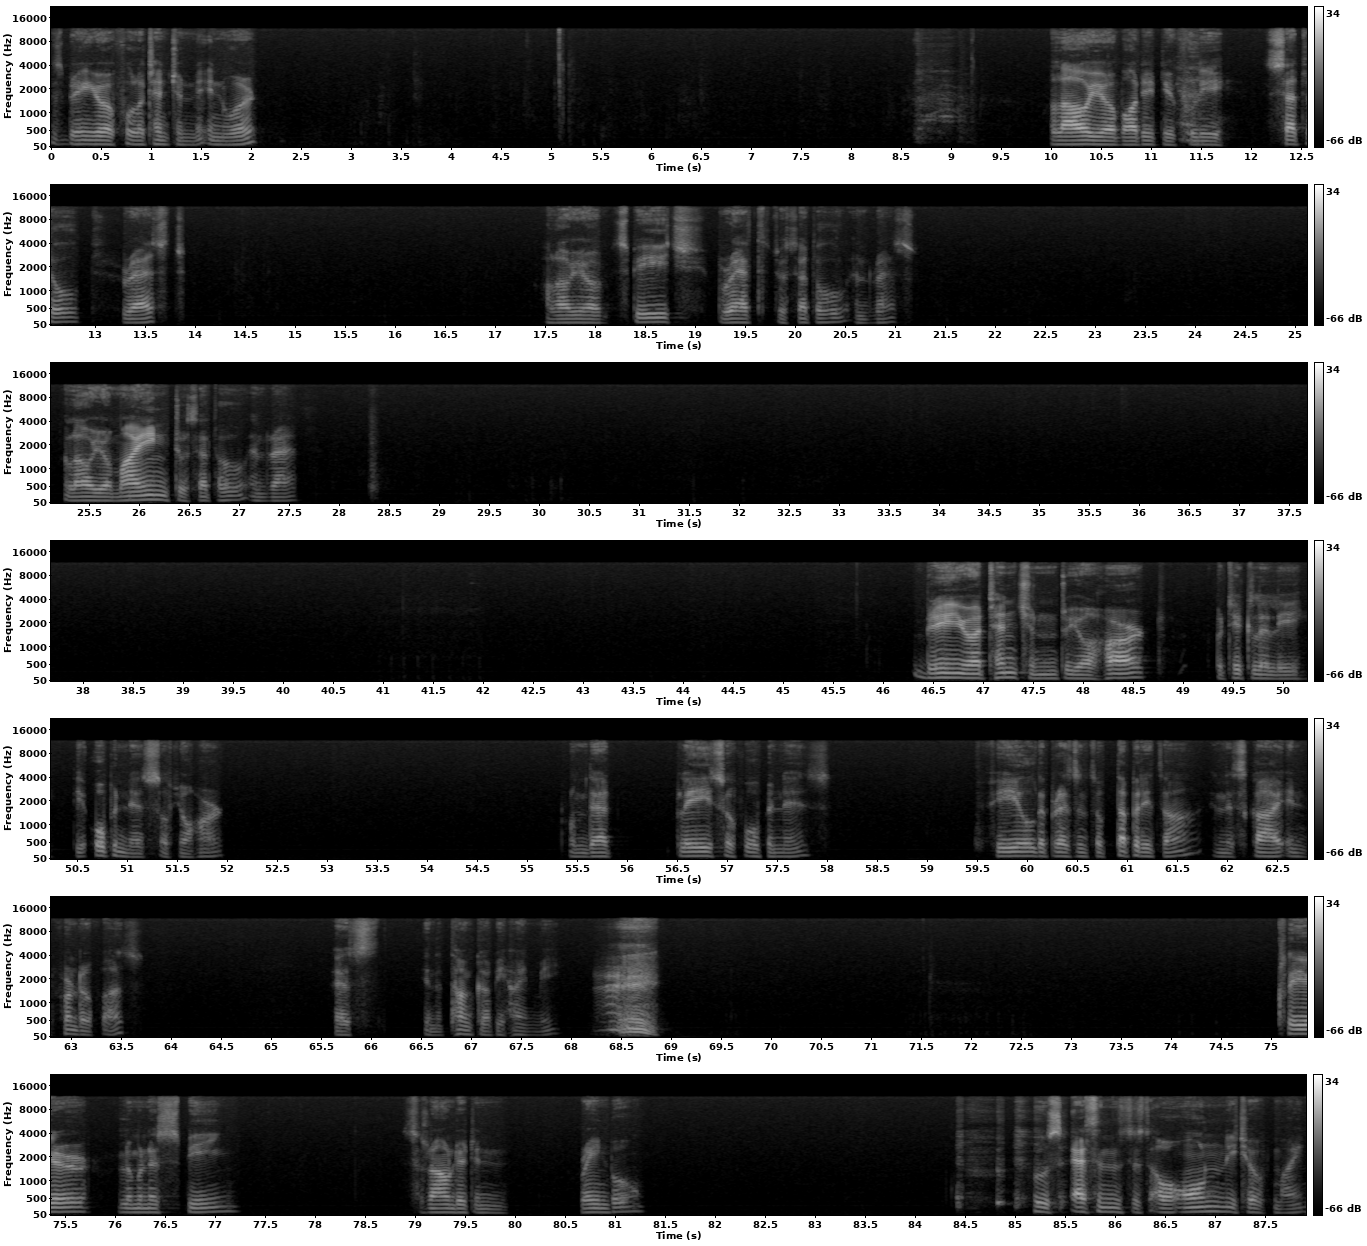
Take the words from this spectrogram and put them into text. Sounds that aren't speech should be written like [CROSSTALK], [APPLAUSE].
Just bring your full attention inward. Allow your body to fully settle, rest. Allow your speech, breath to settle and rest. Allow your mind to settle and rest. Bring your attention to your heart, particularly the openness of your heart. From that place of openness, feel the presence of Tapihritsa in the sky in front of us, as in the thangka behind me. [CLEARS THROAT] Clear luminous being surrounded in rainbow whose essence is our own nature of mind.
